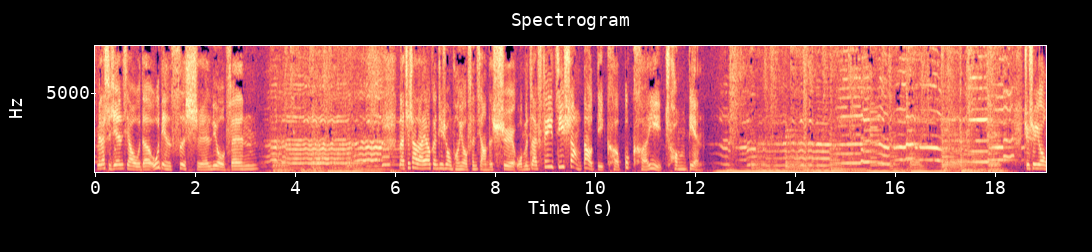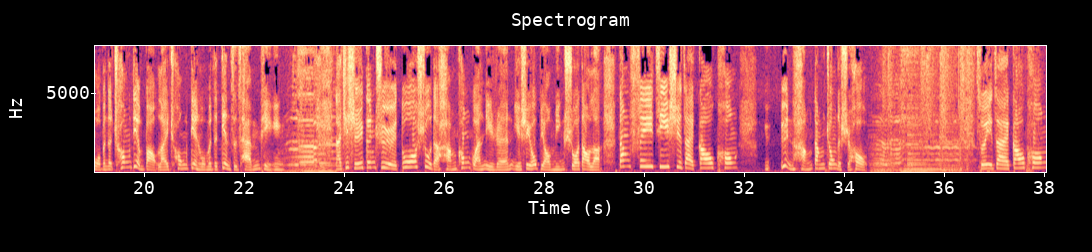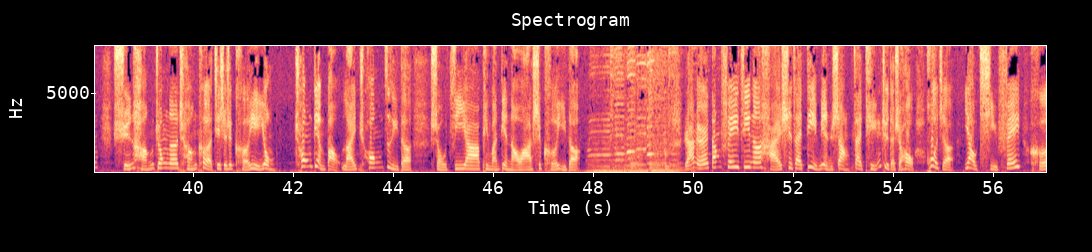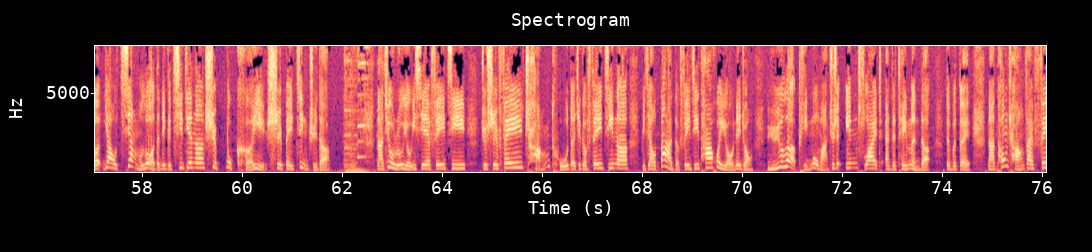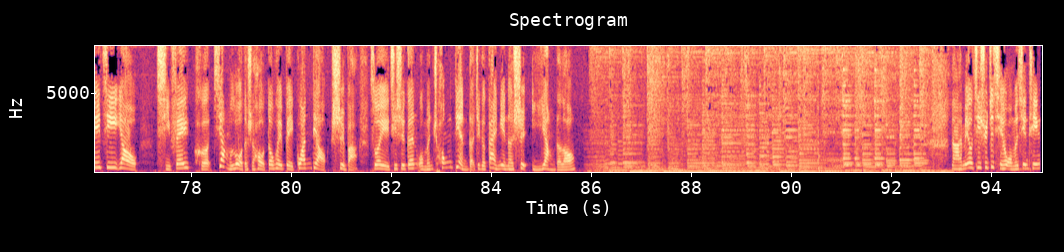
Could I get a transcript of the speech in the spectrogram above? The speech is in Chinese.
美来时间下午的五点四十六分。那接下来要跟听众朋友分享的是，我们在飞机上到底可不可以充电？就是用我们的充电宝来充电我们的电子产品。那其实根据多数的航空管理人也是有表明说到了，当飞机是在高空运运航当中的时候。所以在高空巡航中呢，乘客其实是可以用充电宝来充自己的手机呀、平板电脑啊，是可以的。然而，当飞机呢还是在地面上在停止的时候，或者要起飞和要降落的那个期间呢，是不可以，是被禁止的。那就如有一些飞机，就是飞长途的这个飞机呢，比较大的飞机，它会有那种娱乐屏幕嘛，就是 in-flight entertainment 的，对不对？那通常在飞机要起飞和降落的时候都会被关掉，是吧？所以其实跟我们充电的这个概念呢是一样的喽。那还没有继续之前，我们先听。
